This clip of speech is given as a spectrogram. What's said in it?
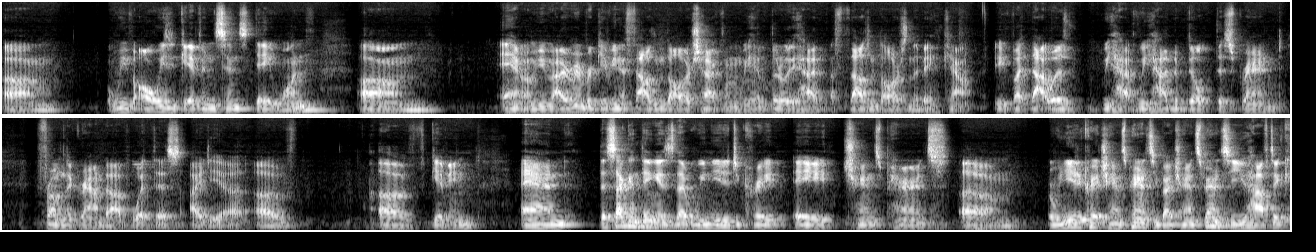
Um, we've always given since day one. Um, and I mean, I remember giving a thousand dollar check when we had literally had a thousand dollars in the bank account. But that was we had we had to build this brand from the ground up with this idea of of giving. And the second thing is that we needed to create a transparent um, or we need to create transparency. By transparency, you have to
